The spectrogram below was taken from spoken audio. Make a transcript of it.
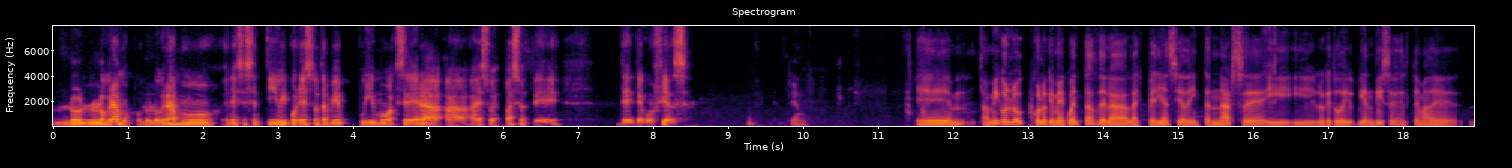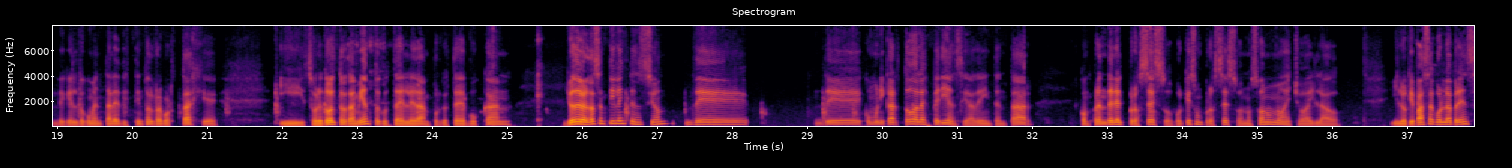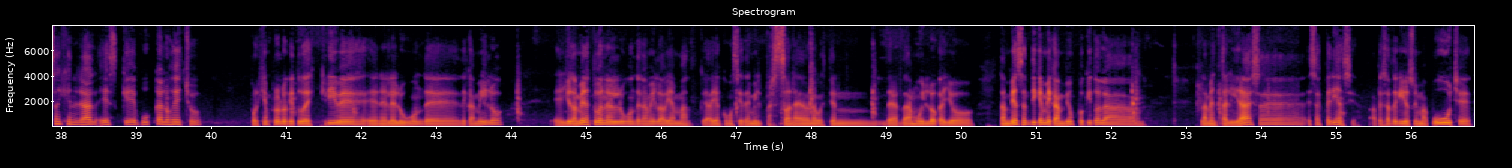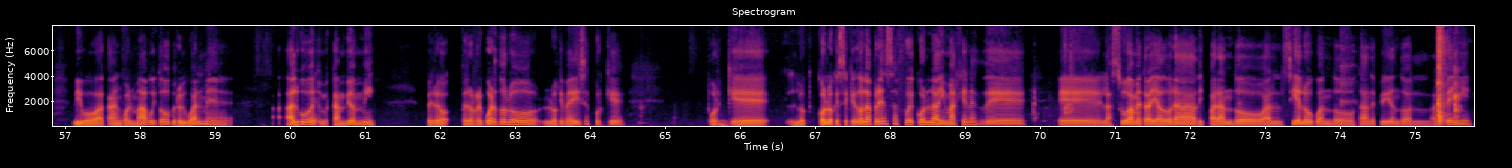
logramos, lo logramos en ese sentido y por eso también pudimos acceder a, esos espacios de, de confianza. Entiendo. Eh, a mí con lo, que me cuentas de la, experiencia de internarse y, lo que tú bien dices, el tema de, que el documental es distinto al reportaje y sobre todo el tratamiento que ustedes le dan, porque ustedes buscan, yo de verdad sentí la intención de, de comunicar toda la experiencia, de intentar comprender el proceso, porque es un proceso, no son unos hechos aislados. Y lo que pasa con la prensa en general es que busca los hechos, por ejemplo, lo que tú describes en el Elugún de, de Camilo. eh, yo también estuve en el Elugún de Camilo, habían más, habían como 7000 personas, era una cuestión de verdad muy loca. Yo también sentí que me cambió un poquito la, la mentalidad esa, esa experiencia. A pesar de que yo soy mapuche, vivo acá en Gualmapu y todo, pero igual me algo cambió en mí. Pero, pero recuerdo lo, lo que me dices porque, porque lo- con lo que se quedó la prensa fue con las imágenes de eh, la subametralladora disparando al cielo cuando estaban despidiendo al, al Peñi.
